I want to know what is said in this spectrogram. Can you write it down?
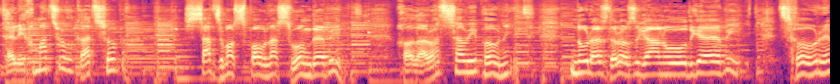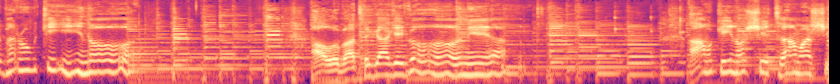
თელი ხმაცულ კაცობა საძმოს პოვნას ვუნდებით ხოლო როცა ვიპოვნით ნურას დროს განუდგებით ცხოვრება რომ კინო. ალბათ გაგიგონია ამ კინოში თამაში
